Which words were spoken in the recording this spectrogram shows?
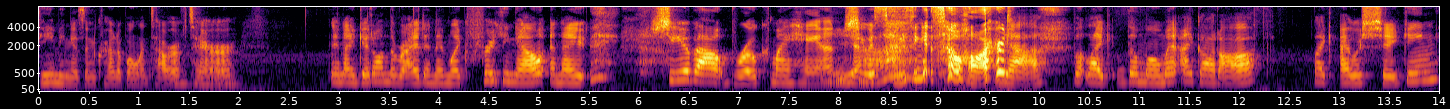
theming is incredible in Tower of Terror. Mm-hmm. And I get on the ride and I'm like freaking out and I. she about broke my hand. She was squeezing it so hard. yeah. But like the moment I got off, like I was shaking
